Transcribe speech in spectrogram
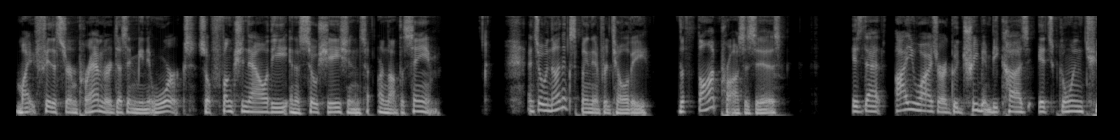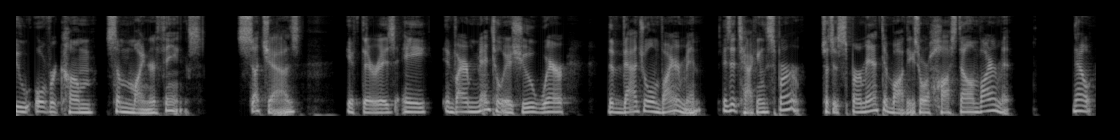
might fit a certain parameter doesn't mean it works. So functionality and associations are not the same. And so in unexplained infertility, the thought process is, is that IUIs are a good treatment because it's going to overcome some minor things, such as if there is a environmental issue where the vaginal environment is attacking the sperm, such as sperm antibodies or hostile environment. Now,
